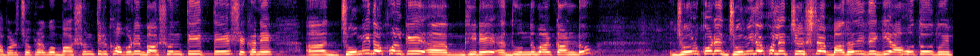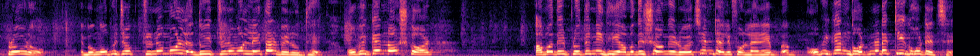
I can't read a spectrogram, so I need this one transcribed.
আবার চোখ রাখব বাসন্তীর খবরে। বাসন্তীতে সেখানে জমি দখলকে ঘিরে ধুন্ধুমার কাণ্ড। জোর করে জমি দখলের চেষ্টা বাধা দিতে গিয়ে আহত দুই প্রৌঢ় এবং অভিযোগ তৃণমূল দুই তৃণমূল নেতার বিরুদ্ধে। অভিজ্ঞান নস্কর আমাদের প্রতিনিধি আমাদের সঙ্গে রয়েছেন টেলিফোন লাইনে। অভিজ্ঞান ঘটনাটা কি ঘটেছে?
